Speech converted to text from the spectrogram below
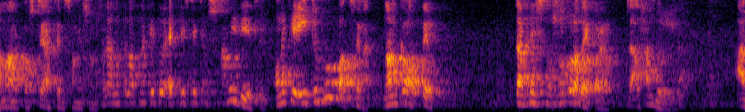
আমার কষ্টে আছেন স্বামীর সংসারে, আল্লাহ তালা আপনাকে তো অ্যাটলিস্ট একজন স্বামী দিয়েছেন। অনেকে এইটুকুও পাচ্ছে না, নামকে আসতেও তা আপনি শকর আদায় করেন আলহামদুলিল্লাহ। আর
